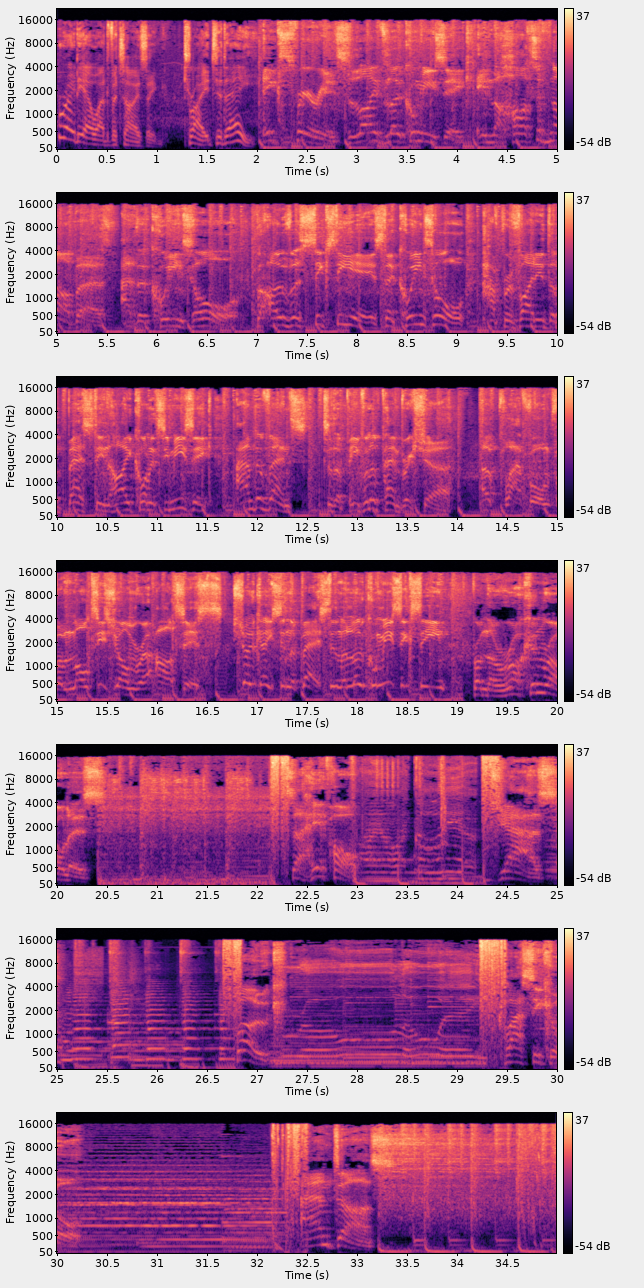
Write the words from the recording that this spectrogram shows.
Radio advertising. Try it today. Experience live local music in the heart of Narberth at the Queen's Hall. For over 60 years, the Queen's Hall have provided the best in high quality music and events to the people of Pembrokeshire. A platform for multi genre artists, showcasing the best in the local music scene from the rock and rollers to hip hop, jazz, folk, classical, and dance.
